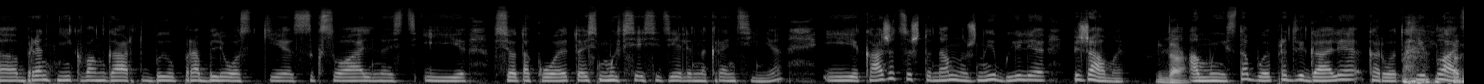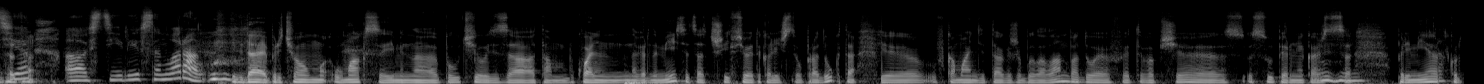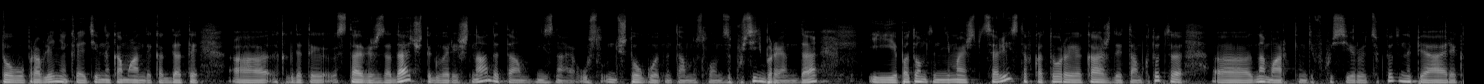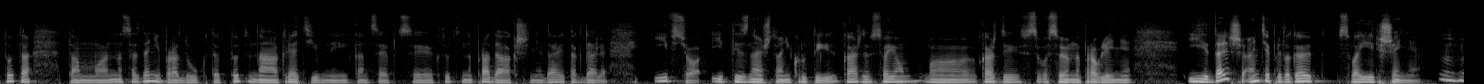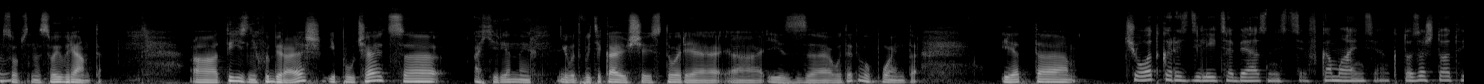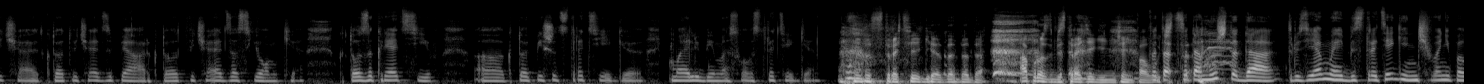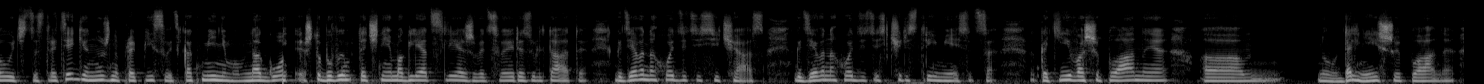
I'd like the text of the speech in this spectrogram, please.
да. А, бренд Ник Вангард был про блестки, сексуальность и все такое. То есть мы все сидели на карантине, и кажется, что нам нужны были пижамы да. А мы с тобой продвигали короткие платья а, в стиле в Сен-Лоран. Да, и причем у Макса именно получилось за там буквально, наверное, месяц отшить все это количество продукта. И в команде также был Алан Бадоев. Это вообще супер, мне кажется, пример крутого управления креативной команды, когда ты, а, когда ты ставишь задачу, ты говоришь, надо там, не знаю, что угодно там условно, запустить бренд, да, и потом ты нанимаешь специалистов, которые каждый там, кто-то Э, на маркетинге фокусируется, кто-то на пиаре, кто-то там на создании продукта, кто-то на креативной концепции, кто-то на продакшене, да, и так далее. И все. И ты знаешь, что они крутые, каждый в своем, э, каждый в своем направлении. И дальше они тебе предлагают свои решения, угу. собственно, свои варианты. А, ты из них выбираешь, и получается охеренная и вот вытекающая история а, из а, вот этого поинта — это четко разделить обязанности в команде, кто за что отвечает, кто отвечает за пиар, кто отвечает за съемки, кто за креатив, а, кто пишет стратегию. Мое любимое слово стратегия. Стратегия, да-да-да. А просто без стратегии ничего не получится. Потому что, да, друзья мои, без стратегии ничего не получится. Стратегию нужно прописывать как минимум на год, чтобы вы, точнее, могли отслеживать свои результаты. Где вы находитесь сейчас, где вы находитесь через три месяца, какие ваши планы, ну, дальнейшие планы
